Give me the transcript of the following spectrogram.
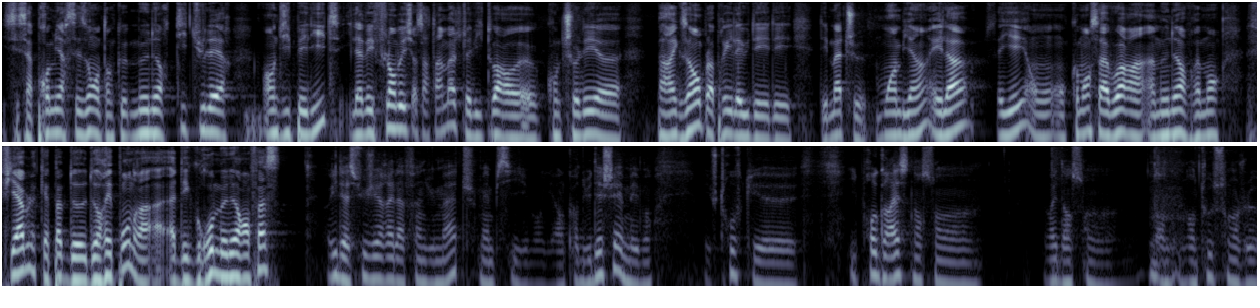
C'est sa première saison en tant que meneur titulaire en Jeep Elite. Il avait flambé sur certains matchs. La victoire euh, contre Cholet, euh, par exemple. Après, il a eu des, matchs moins bien. Et là, ça y est, on, on commence à avoir un, un, meneur vraiment fiable, capable de, répondre à, des gros meneurs en face. Il a su gérer la fin du match, même si bon, il y a encore du déchet, mais bon. Je trouve qu'il euh, progresse dans son, dans son, dans, tout son jeu.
